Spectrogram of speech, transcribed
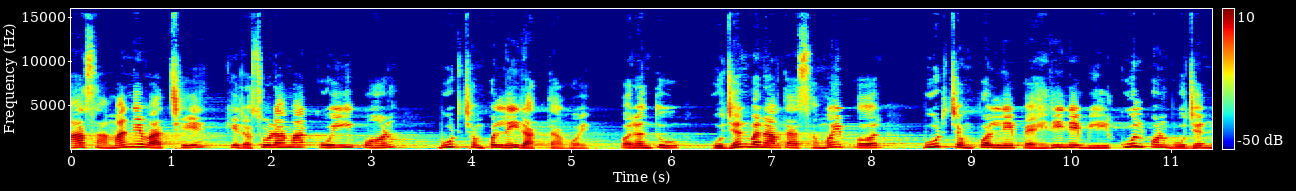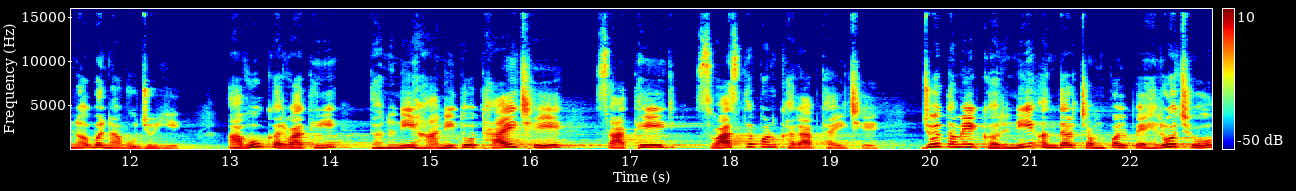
આ સામાન્ય વાત છે કે રસોડામાં કોઈ પણ બૂટ ચંપલ નહીં રાખતા હોય. પરંતુ ભોજન બનાવતા સમય પર બૂટ ચંપલને પહેરીને બિલકુલ પણ ભોજન ન બનાવવું જોઈએ. આવું કરવાથી ધનની હાનિ તો થાય છે, સાથે જ સ્વાસ્થ્ય પણ ખરાબ થાય છે. જો તમે ઘરની અંદર ચંપલ પહેરો છો,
